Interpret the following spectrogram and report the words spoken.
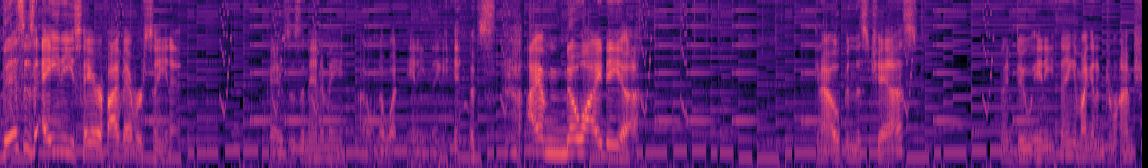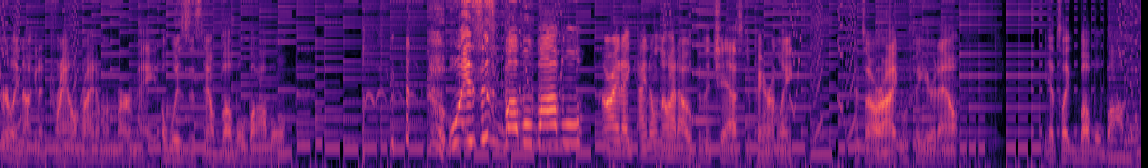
This is 80s hair if I've ever seen it. Okay, is this an enemy? I don't know what anything is. I have no idea. Can I open this chest? Can I do anything? Am I gonna drown? I'm surely not gonna drown, right? I'm a mermaid. Oh, is this now? Bubble Bobble? what is this Bubble Bobble? Alright, I, I don't know how to open the chest, apparently. That's alright, we'll figure it out. Yeah, it's like Bubble Bobble.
